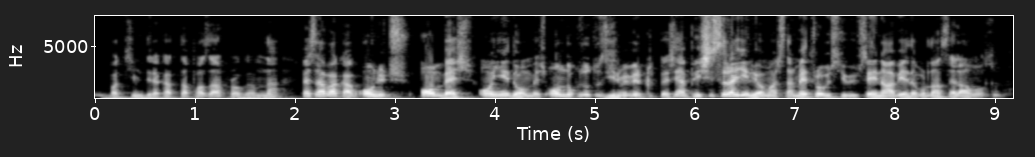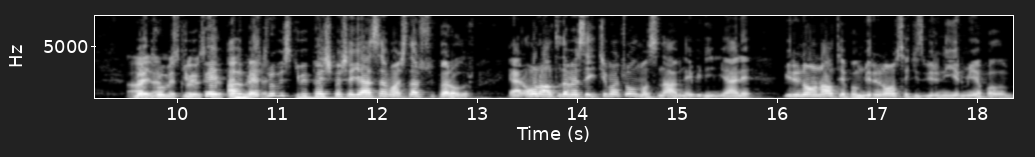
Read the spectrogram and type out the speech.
bakayım direkt hatta pazar programına. Mesela bak abi 13, 15, 17, 15, 19, 30, 21, 45. Yani peşi sıra geliyor maçlar. Metrobüs gibi. Hüseyin abiye de buradan selam olsun. Aynen, metrobüs, metrobüs gibi, gibi pe- abi metrobüs gibi peş peşe gelse maçlar süper olur. Yani 16'da mesela iki maç olmasın abi ne bileyim yani birini 16 yapalım, birini 18, birini 20 yapalım.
